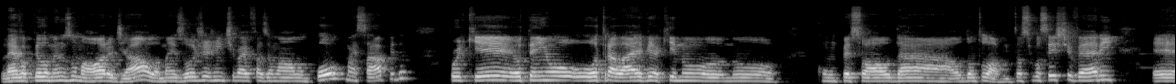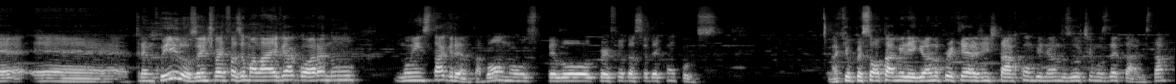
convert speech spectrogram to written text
leva pelo menos uma hora de aula, mas hoje a gente vai fazer uma aula um pouco mais rápida porque eu tenho outra live aqui no, no com o pessoal da Odontolove. Então, se vocês estiverem é, é, tranquilos, a gente vai fazer uma live agora no, no Instagram, tá bom? No, pelo perfil da CD Concurso. Aqui o pessoal tá me ligando porque a gente está combinando os últimos detalhes, tá?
